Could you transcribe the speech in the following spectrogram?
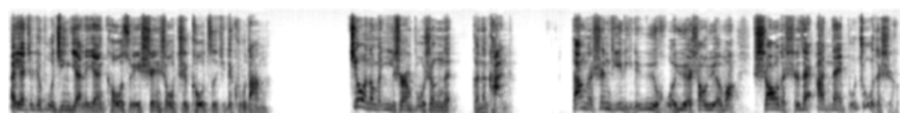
哎呀，这就不禁咽了咽口水，伸手直抠自己的裤裆啊！就那么一声不声的搁那看着，当他身体里的欲火越烧越旺，烧的实在按耐不住的时候，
